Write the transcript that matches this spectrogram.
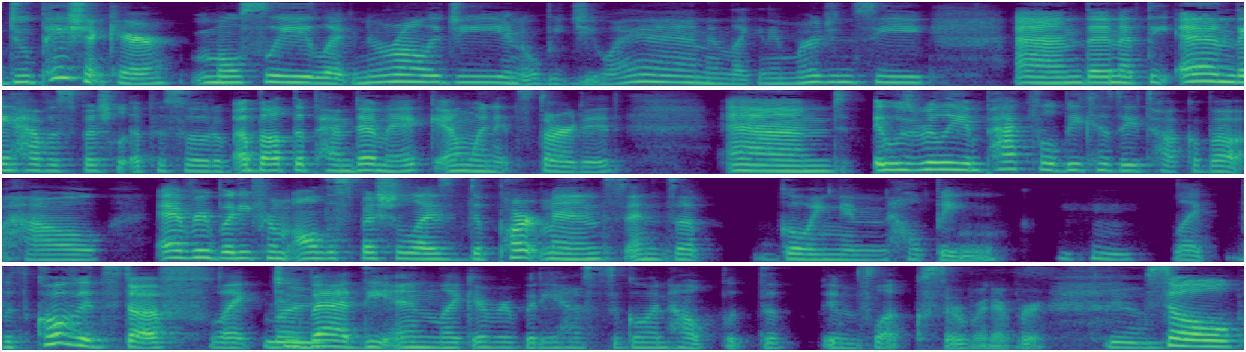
do patient care, mostly like neurology and OBGYN and like an emergency. And then at the end, they have a special episode about the pandemic and when it started. And it was really impactful because they talk about how everybody from all the specialized departments ends up going and helping hmm like with covid stuff like too Right. bad the end like everybody has to go and help with the influx or whatever Yeah. so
